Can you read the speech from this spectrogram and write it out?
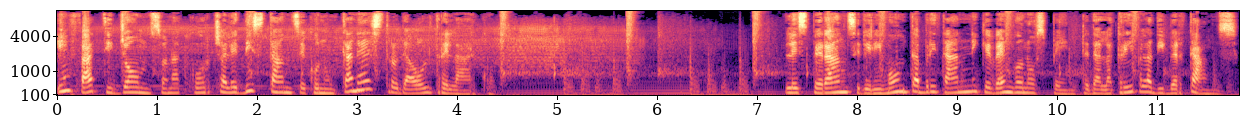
infatti Johnson accorcia le distanze con un canestro da oltre l'arco. Le speranze di rimonta britanniche vengono spente dalla tripla di Bertans,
